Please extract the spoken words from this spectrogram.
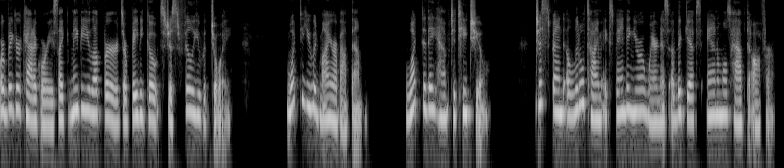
or bigger categories like maybe you love birds or baby goats just fill you with joy. What do you admire about them? What do they have to teach you? Just spend a little time expanding your awareness of the gifts animals have to offer.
